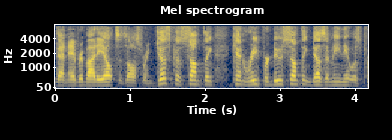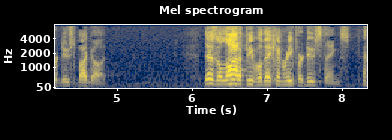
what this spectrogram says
than everybody else's offspring. Just because something can reproduce something doesn't mean it was produced by God. There's a lot of people that can reproduce things.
